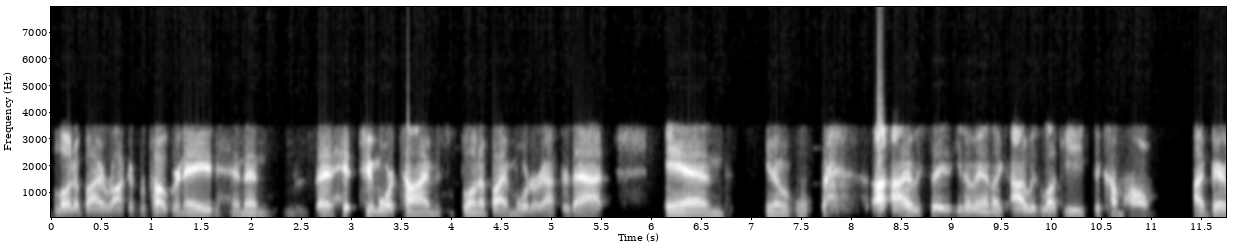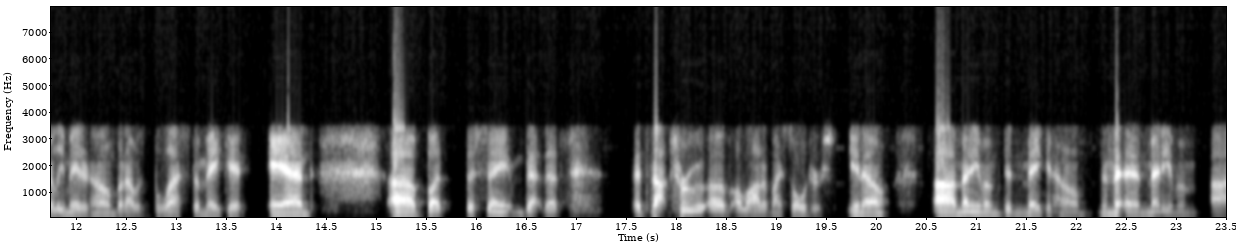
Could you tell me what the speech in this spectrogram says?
blown up by a rocket propelled grenade, and then uh, hit two more times, blown up by a mortar after that. And you know, I, I always say, you know, man, like I was lucky to come home. I barely made it home, but I was blessed to make it. And uh, but the same that that's it's not true of a lot of my soldiers. You know, uh, many of them didn't make it home, and, and many of them, uh,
